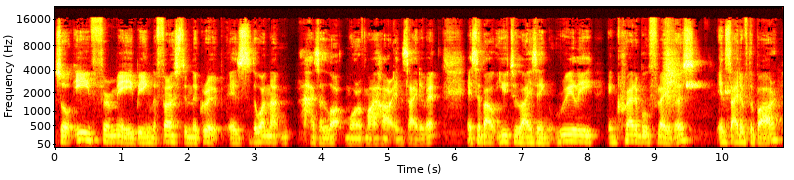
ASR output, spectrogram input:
So Eve, for me, being the first in the group, is the one that has a lot more of my heart inside of it. It's about utilizing really incredible flavors inside of the bar,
